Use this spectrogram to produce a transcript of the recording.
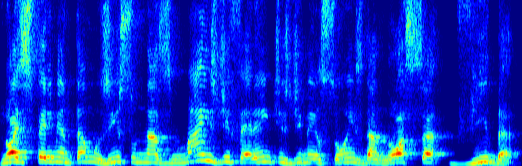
Nós experimentamos isso nas mais diferentes dimensões da nossa vida.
